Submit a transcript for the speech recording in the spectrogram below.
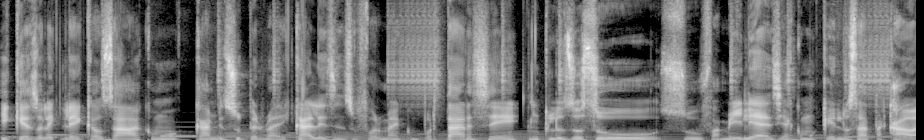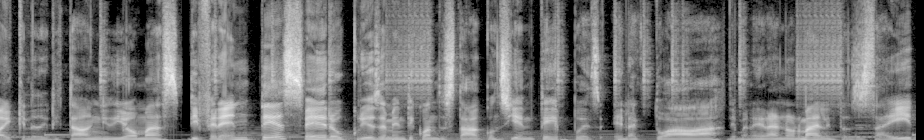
y que eso le, le causaba como cambios súper radicales en su forma de comportarse. Incluso su, su familia decía como que él los atacaba y que le gritaban idiomas diferentes, pero curiosamente cuando estaba consciente, pues él actuaba de manera normal. Entonces Said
